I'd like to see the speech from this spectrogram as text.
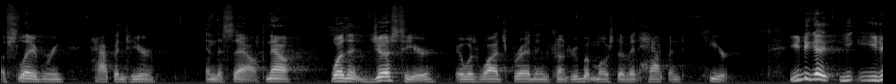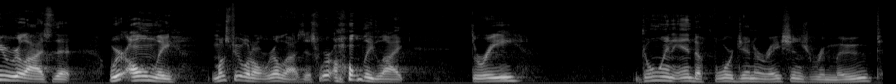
of slavery happened here in the South. Now, wasn't just here, it was widespread in the country, but most of it happened here. You do, get, you, you do realize that we're only, most people don't realize this, we're only like three, going into four generations removed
